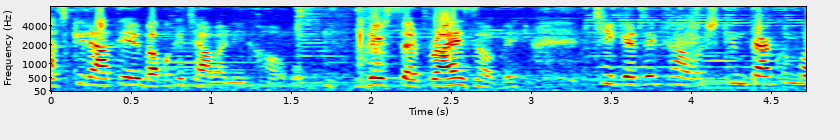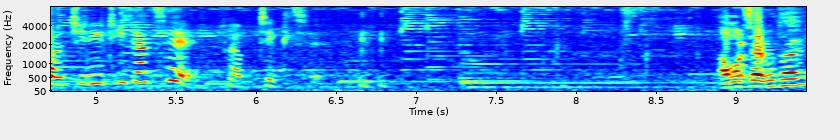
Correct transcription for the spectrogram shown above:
আজকে রাতে আমি বাবাকে চা বানিয়ে খাওয়াবো। গ্রেট সারপ্রাইজ হবে। ঠিক আছে খাওয়াস। কিন্তু এখন বলো চিনি ঠিক আছে? সব ঠিক আছে। আমার চা কোথায়?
